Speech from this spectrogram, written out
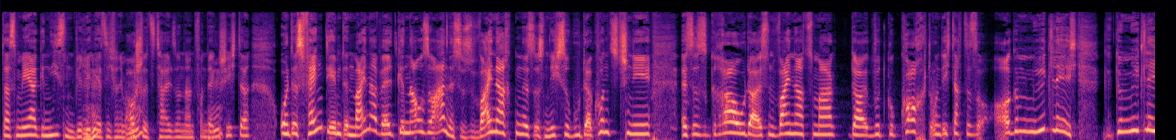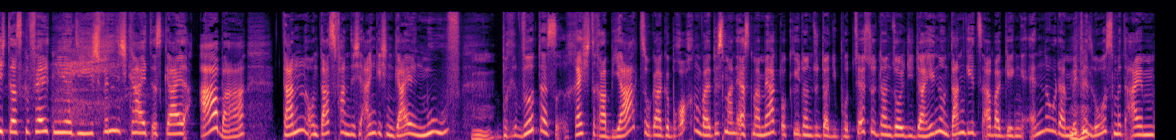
das mehr genießen. Wir reden Mhm. jetzt nicht von dem Mhm. Auschwitz-Teil, sondern von der Mhm. Geschichte. Und es fängt eben in meiner Welt genauso an. Es ist Weihnachten, es ist nicht so guter Kunstschnee, es ist grau, da ist ein Weihnachtsmarkt, da wird gekocht und ich dachte so, oh, gemütlich, gemütlich, das gefällt mir, die Geschwindigkeit ist geil, aber dann, und das fand ich eigentlich einen geilen Move, br- wird das recht rabiat sogar gebrochen, weil bis man erstmal merkt, okay, dann sind da die Prozesse, dann soll die dahin und dann geht's aber gegen Ende oder Mitte Mhm. los mit einem,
